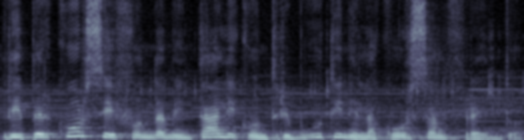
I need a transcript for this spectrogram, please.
ripercorse i fondamentali contributi nella corsa al freddo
